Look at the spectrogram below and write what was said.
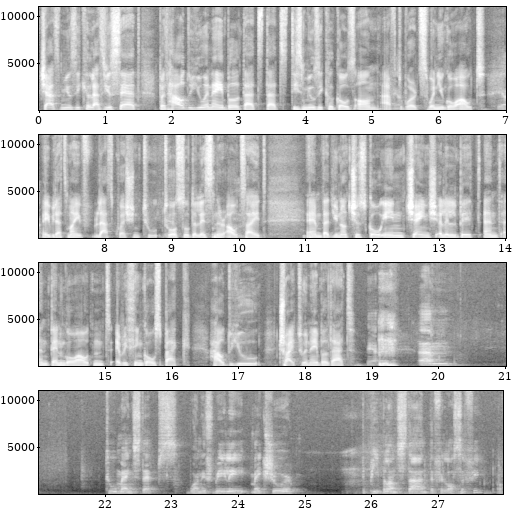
jazz musical as you said but how do you enable that that this musical goes on afterwards yeah. when you go out yeah. maybe that's my last question to to yeah. also the listener outside um, that you not just go in change a little bit and and then go out and everything goes back how do you try to enable that? Yeah. Um, two main steps. One is really make sure the people understand the philosophy of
